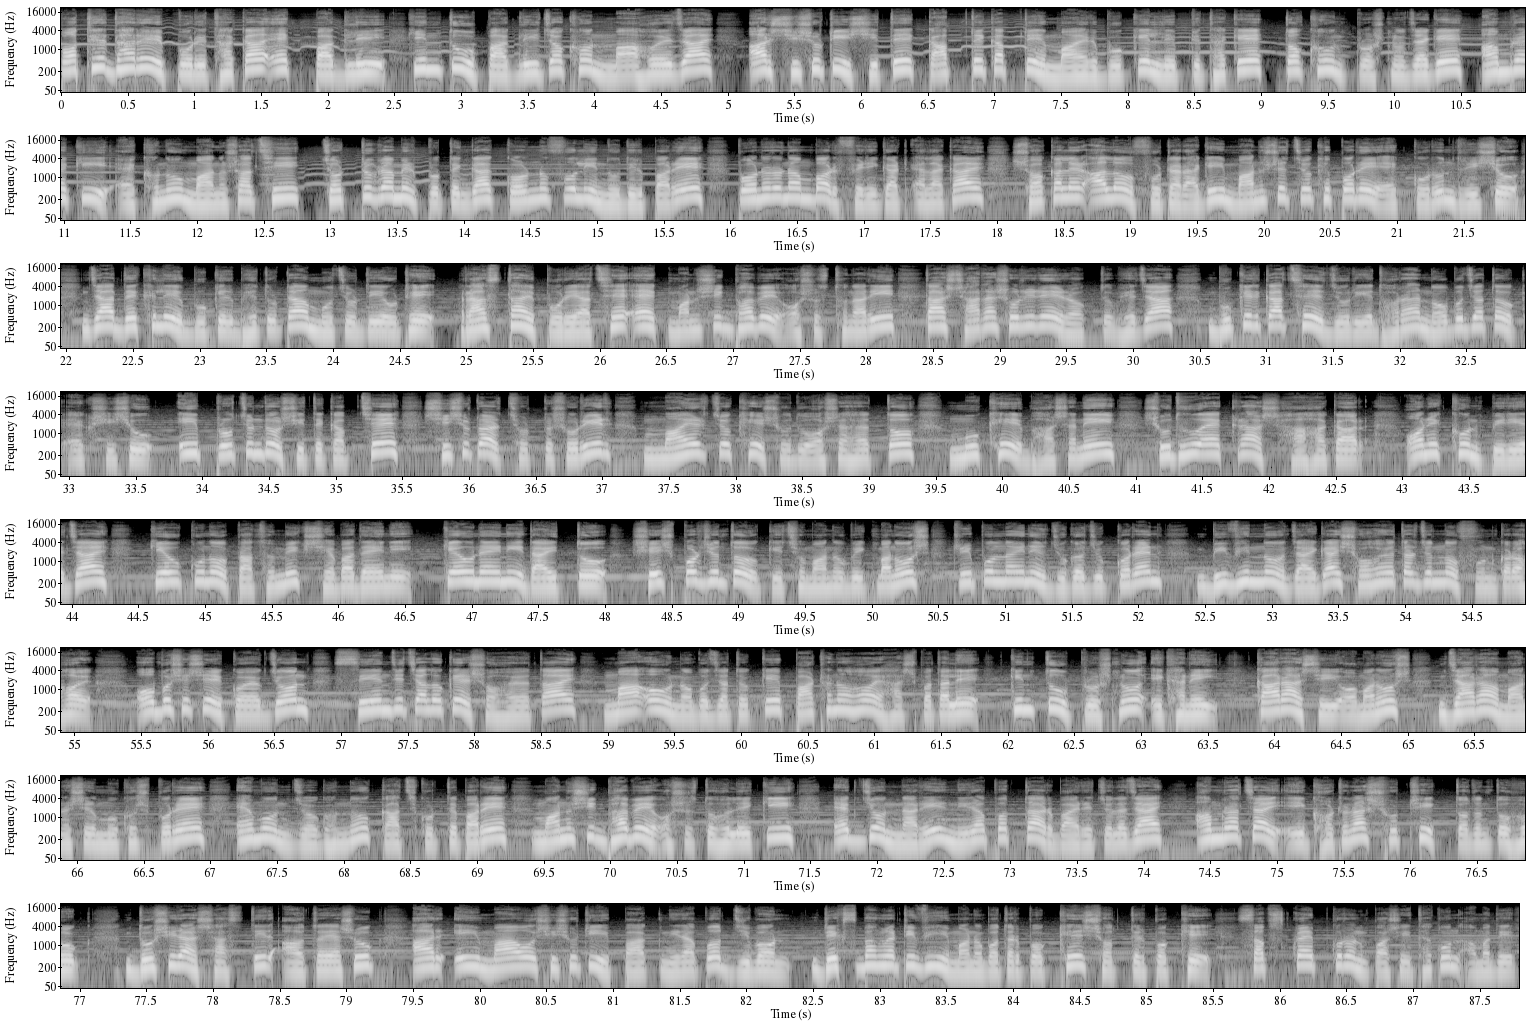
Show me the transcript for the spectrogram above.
পথের ধারে পড়ে থাকা এক পাগলি। কিন্তু পাগলি যখন মা হয়ে যায় আর শিশুটি শীতে কাঁপতে কাঁপতে মায়ের বুকে লেপ্টে থাকে, তখন প্রশ্ন জাগে, আমরা কি এখনও মানুষ আছি? চট্টগ্রামের প্রত্যেঙ্গা কর্ণফুলী নদীর পারে পনেরো নম্বর ফেরিঘাট এলাকায় সকালের আলো ফোটার আগেই মানুষের চোখে পড়ে এক করুণ দৃশ্য, যা দেখলে বুকের ভেতরটা মোচড় দিয়ে ওঠে। রাস্তায় পড়ে আছে এক মানসিকভাবে অসুস্থ নারী, তার সারা শরীরে রক্ত ভেজা, বুকের কাছে জড়িয়ে ধরা নবজাতক এক শিশু। এই প্রচণ্ড শীতে কাঁপছে শিশুটার ছোট্ট শরীর, মায়ের চোখে শুধু অসহায়ত্ব, মুখে ভাষা নেই, শুধু একরাশ হাহাকার। অনেকক্ষণ পেরিয়ে যায়, কেউ কোনো প্রাথমিক সেবা দেয়নি। কেউ নেয়নি দায়িত্ব। শেষ পর্যন্ত কিছু মানবিক মানুষ ট্রিপল নাইনে যোগাযোগ করেন। বিভিন্ন জায়গায় সহায়তার জন্য ফোন করা হয়। অবশেষে কয়েকজন সিএনজি চালকের সহায়তায় মা ও নবজাতককে পাঠানো হয় হাসপাতালে। কিন্তু প্রশ্ন এখানেই, কারা সেই অমানুষ যারা মানুষের মুখোশ পরে এমন জঘন্য কাজ করতে পারে? মানসিকভাবে অসুস্থ হলে কি একজন নারীর নিরাপত্তার বাইরে চলে যায়? আমরা চাই এই ঘটনার সঠিক তদন্ত হোক। দোষীরা শাস্তির আওতায় আসুক। আর এই মা ও শিশুটি পাক নিরাপদ জীবন। ডেক্স বাংলা টিভি মানবতার পক্ষে, সত্যের পক্ষে। সাবস্ক্রাইব করুন, পাশেই থাকুন আমাদের।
